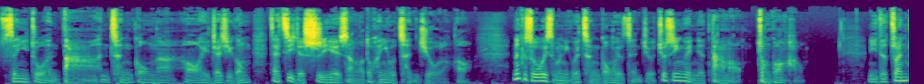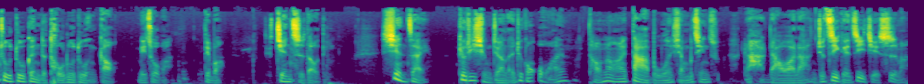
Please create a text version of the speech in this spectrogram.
生意做很大，很成功啊，哦，加起功在自己的事业上啊都很有成就了，哦，那个时候为什么你会成功会有成就？就是因为你的大脑状况好，你的专注度跟你的投入度很高，没错吧？对吧？坚持到底。现在就你想这样来，就讲哇，头脑还大补，想不清楚啊，老啊啦，你就自己给自己解释嘛，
